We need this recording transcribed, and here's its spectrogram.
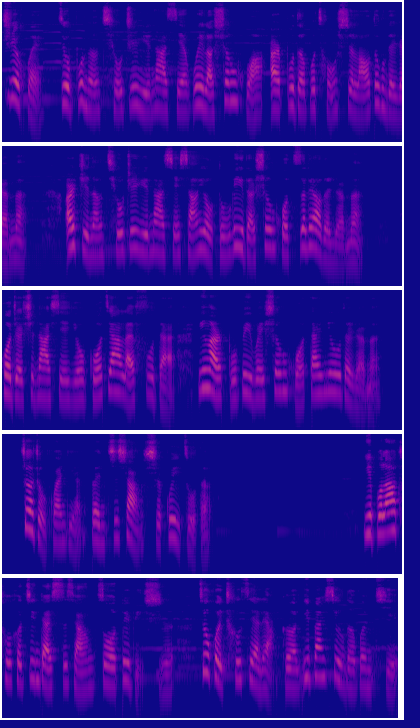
智慧就不能求之于那些为了生活而不得不从事劳动的人们，而只能求之于那些享有独立的生活资料的人们，或者是那些由国家来负担，因而不必为生活担忧的人们。这种观点本质上是贵族的。以柏拉图和近代思想做对比时，就会出现两个一般性的问题：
